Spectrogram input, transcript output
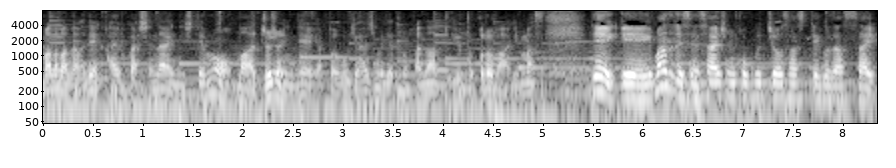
まだまだね回復はしてないにしても、まあ、徐々にねやっぱ動き始めてるのかなっていうところがあります。で、えーまずですね最初に告知をさせてください、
